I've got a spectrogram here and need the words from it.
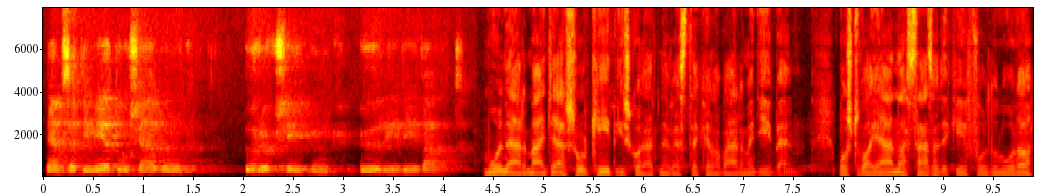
Nemzeti méltóságunk örökségünk őrévé vált. Molnár Mátyásról két iskolát neveztek el a Vármegyében. Most Vaján a századik évfordulóra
